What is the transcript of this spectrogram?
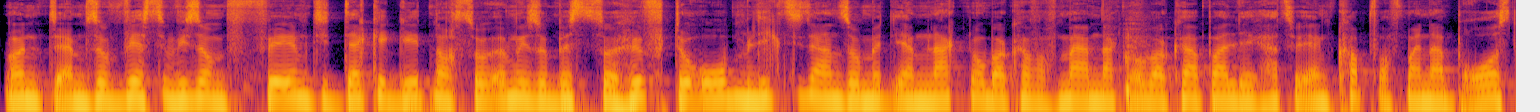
Und ähm, so wirst du wie so im Film, die Decke geht noch so irgendwie so bis zur Hüfte oben, liegt sie dann so mit ihrem nackten Oberkörper auf meinem nackten Oberkörper, hat so ihren Kopf auf meiner Brust.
